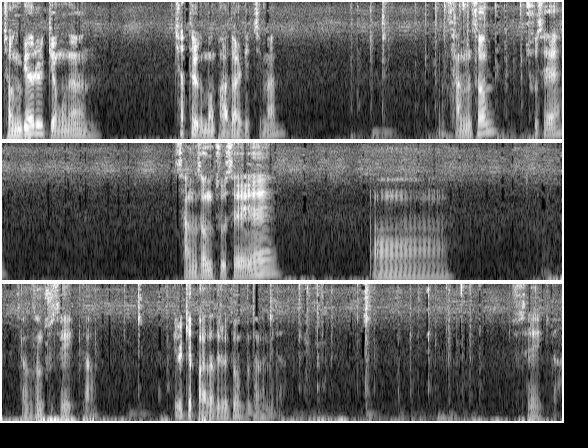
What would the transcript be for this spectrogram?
정별일 경우는 차트를 금방 봐도 알겠지만 상승 추세 상승 추세에 어 상승 추세에 있다. 이렇게 받아들여도 무난합니다. 추세에 있다.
